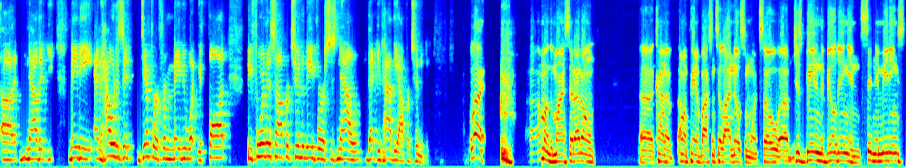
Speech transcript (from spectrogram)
uh, now that you, maybe and how does it differ from maybe what you thought before this opportunity versus now that you've had the opportunity? Well, I I'm on the mindset I don't uh, kind of I don't paint a box until I know someone. So uh, just being in the building and sitting in meetings,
